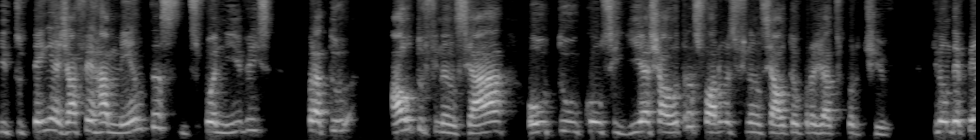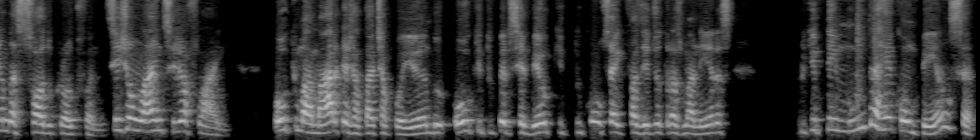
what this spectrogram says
e tu tenha já ferramentas disponíveis para tu autofinanciar ou tu conseguir achar outras formas de financiar o teu projeto esportivo, que não dependa só do crowdfunding, seja online, seja offline. Ou que uma marca já está te apoiando, ou que tu percebeu que tu consegue fazer de outras maneiras, porque tem muita recompensa,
